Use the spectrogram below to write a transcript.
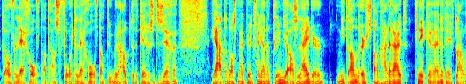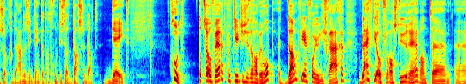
te overleggen of dat aan ze voor te leggen of dat überhaupt tegen ze te zeggen. Ja, dan was mijn punt van ja, dan kun je als leider niet anders dan haar eruit knikkeren. En dat heeft Laurens ook gedaan. Dus ik denk dat dat goed is dat Dassen dat deed. Goed, tot zover. Het kwartiertje zit er alweer op. Dank weer voor jullie vragen. Blijf die ook vooral sturen, hè, want uh, uh,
